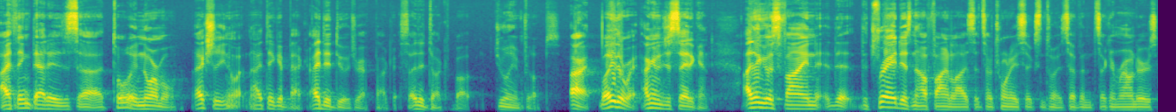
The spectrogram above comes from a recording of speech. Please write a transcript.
I think that is uh, totally normal. Actually, you know what? I take it back. I did do a draft podcast. I did talk about Julian Phillips. All right. Well, either way, I'm going to just say it again. I think it was fine. The, the trade is now finalized. It's our 26 and 27 second rounders.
